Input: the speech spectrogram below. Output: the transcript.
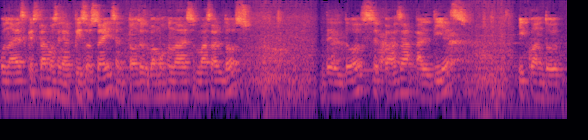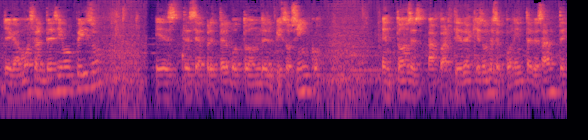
Una vez que estamos en el piso 6, entonces vamos una vez más al 2. Del 2 se pasa al 10. Y cuando llegamos al décimo piso, este, se aprieta el botón del piso 5. Entonces, a partir de aquí es donde se pone interesante.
